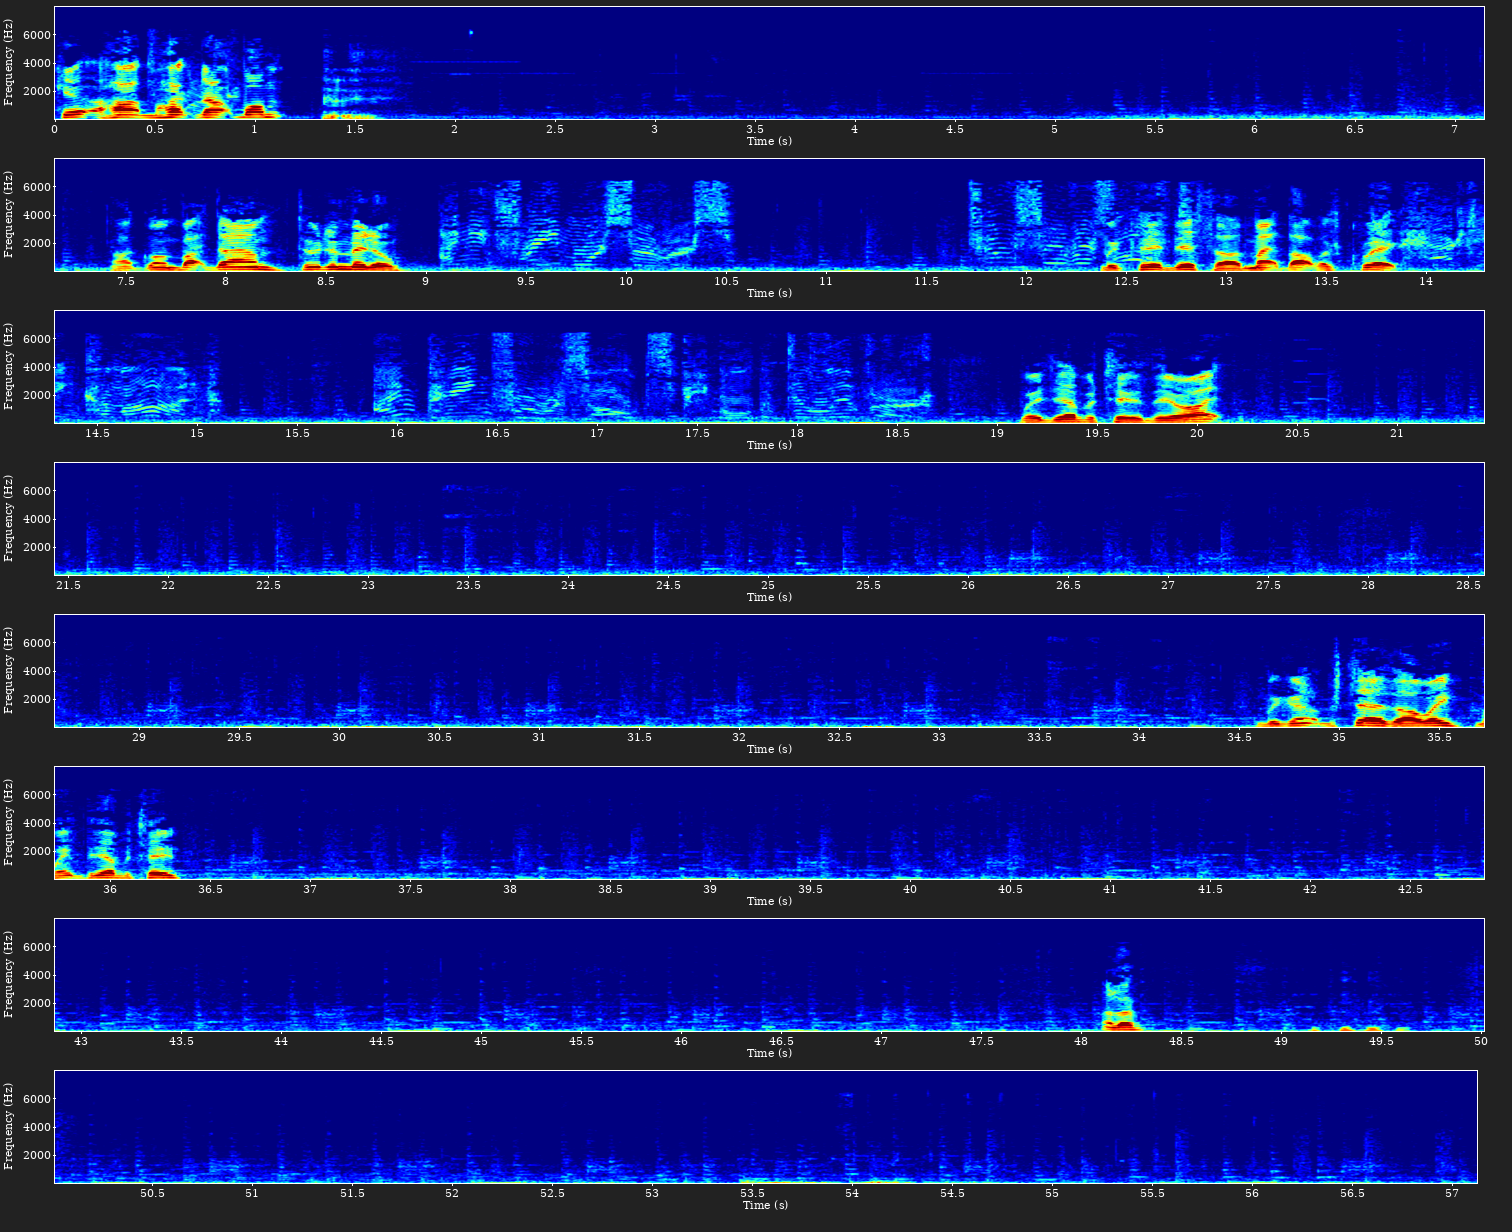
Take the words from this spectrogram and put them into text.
hack it, that one. right, going back down through the middle. Servers. Servers we cleared this side, mate. That was quick. Where's the other two? They alright? We're going up the stairs, are we? Wait for the other two. Hello.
